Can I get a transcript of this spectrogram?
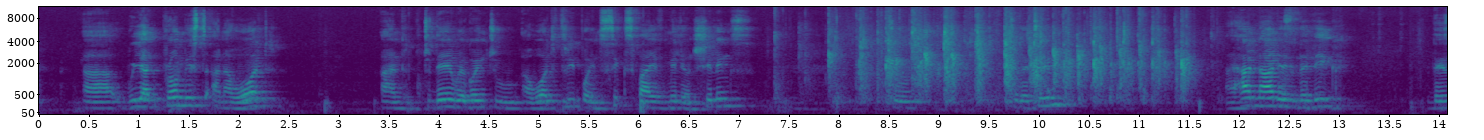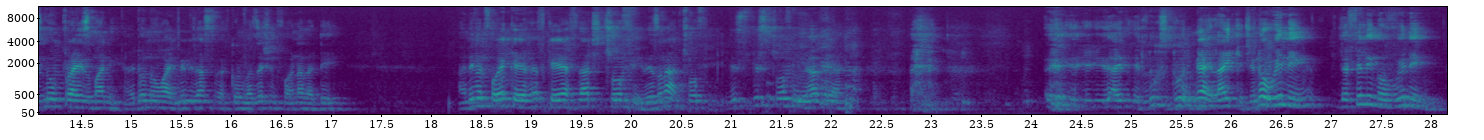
uh, we had promised an award, and today we're going to award 3.65 million shillings to, to the team. I heard nowadays in the league, there's no prize money. I don't know why. Maybe that's a conversation for another day. And even for AKF, FKF, that trophy, there's not a trophy. This, this trophy we have here, it, it looks good. Me, I like it. You know, winning, the feeling of winning.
